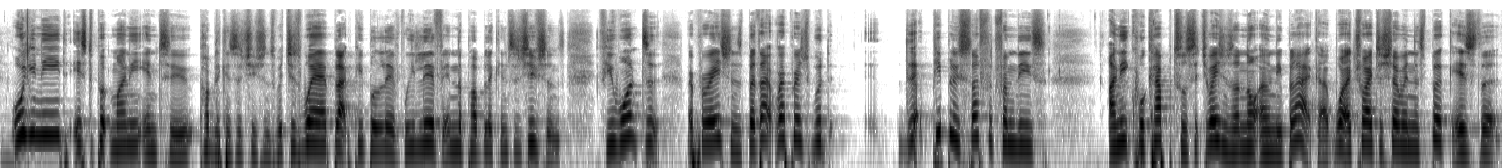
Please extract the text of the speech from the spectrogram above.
Hmm. All you need is to put money into public institutions, which is where black people live. We live in the public institutions. If you want to reparations, but that reparation would the people who suffered from these unequal capital situations are not only black. Uh, What I tried to show in this book is that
